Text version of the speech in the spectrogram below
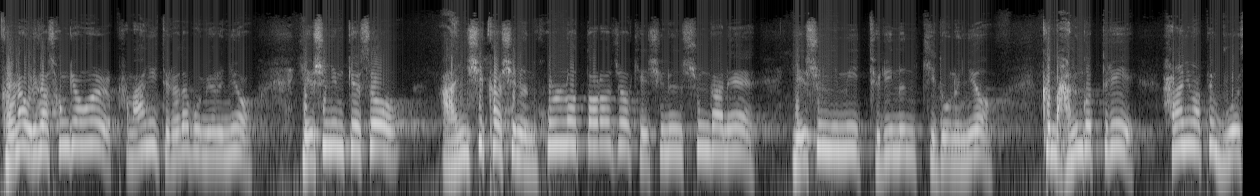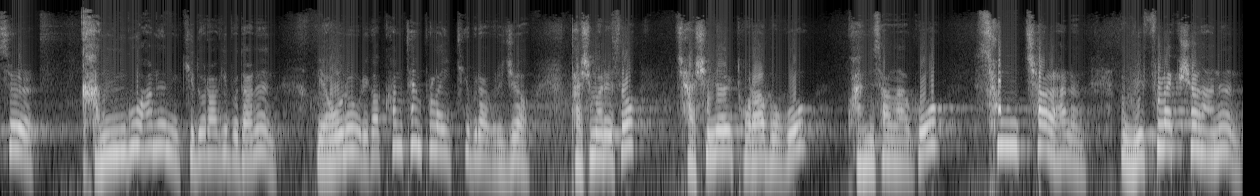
그러나 우리가 성경을 가만히 들여다보면요, 예수님께서 안식하시는, 홀로 떨어져 계시는 순간에 예수님이 드리는 기도는요, 그 많은 것들이 하나님 앞에 무엇을 간구하는 기도라기보다는 영어는 우리가 컨템플레이티브라 그러죠. 다시 말해서 자신을 돌아보고 관상하고 성찰하는 리플렉션하는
